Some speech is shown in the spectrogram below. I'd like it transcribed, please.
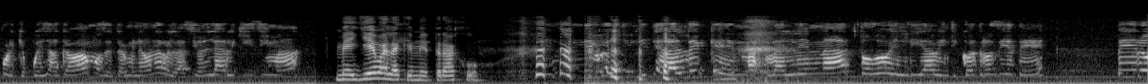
porque pues acabamos de terminar una relación larguísima. Me lleva la que me trajo. Sí, literal de que en Magdalena todo el día 24/7, pero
